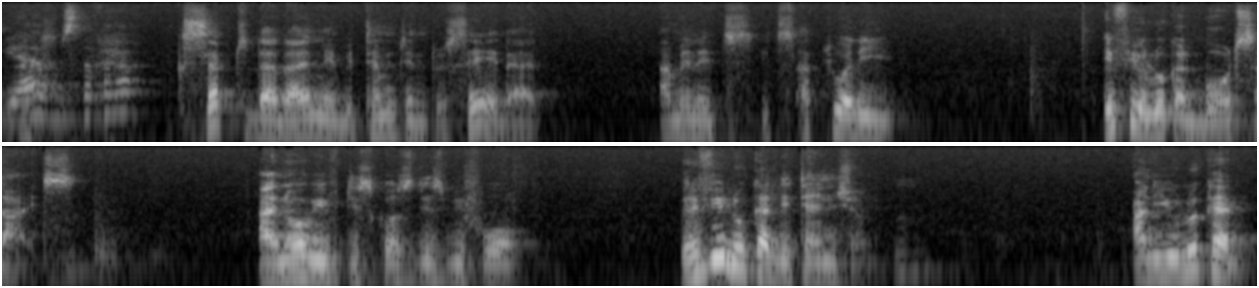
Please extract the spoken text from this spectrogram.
Yeah, ex Mustafa? Except that I may be tempting to say that, I mean, it's, it's actually, if you look at both sides, mm -hmm. I know we've discussed this before, but if you look at the tension, mm -hmm. and you look at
